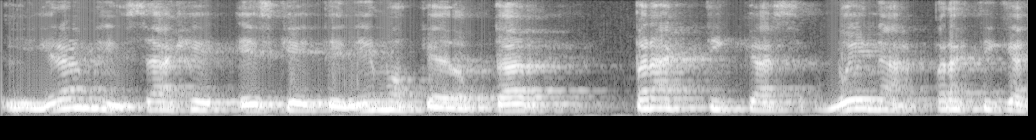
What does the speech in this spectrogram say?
El gran mensaje es que tenemos que adoptar prácticas, buenas prácticas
